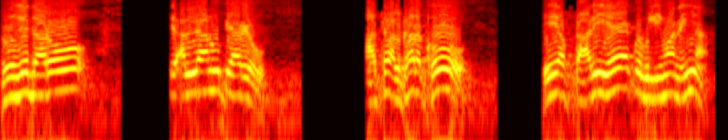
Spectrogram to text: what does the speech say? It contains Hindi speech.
रोजेदारो ते अल्लाह नु प्यारे हो? अच्छा हल्का रखो। ये अफतारी है, कोई वलीमा नहीं है।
